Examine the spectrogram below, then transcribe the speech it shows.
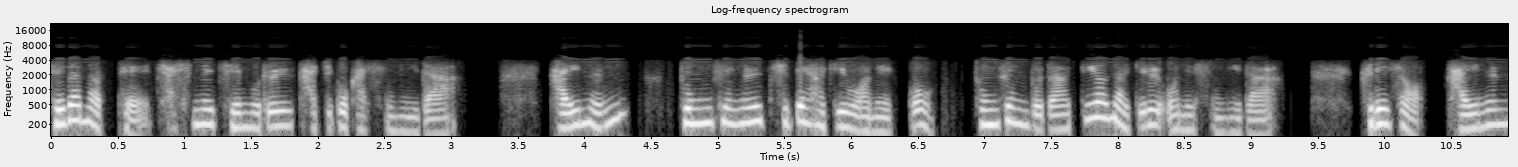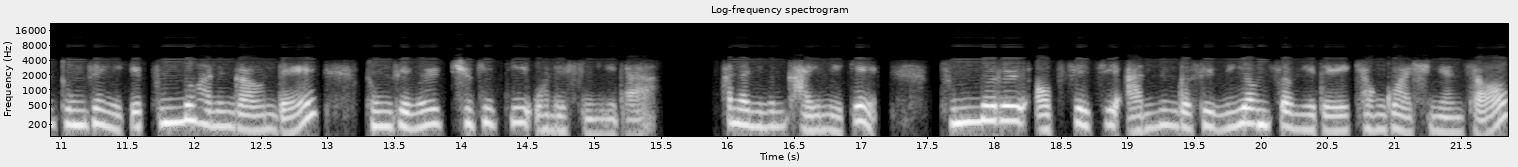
재단 앞에 자신의 재물을 가지고 갔습니다. 가인은 동생을 지배하기 원했고 동생보다 뛰어나기를 원했습니다. 그래서 가인은 동생에게 분노하는 가운데 동생을 죽이기 원했습니다. 하나님은 가인에게 분노를 없애지 않는 것의 위험성에 대해 경고하시면서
